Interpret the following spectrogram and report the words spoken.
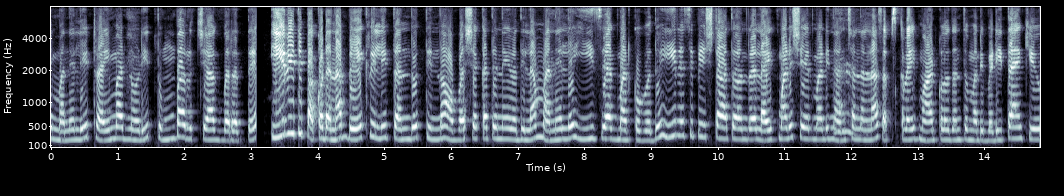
ನಿಮ್ಮ ಮನೇಲಿ ಟ್ರೈ ಮಾಡಿ ನೋಡಿ, ತುಂಬಾ ರುಚಿಯಾಗಿ ಬರುತ್ತೆ. ಈ ರೀತಿ ಪಕೋಡನ ಬೇಕ್ರಿಲಿ ತಂದು ತಿನ್ನೋ ಅವಶ್ಯಕತೆನೇ ಇರೋದಿಲ್ಲ. ಮನೆಯಲ್ಲೇ ಈಸಿಯಾಗಿ ಮಾಡ್ಕೋಬಹುದು ಈ ರೆಸಿಪಿ ಇಷ್ಟ ಆಯ್ತು ಅಂದ್ರೆ ಲೈಕ್ ಮಾಡಿ ಶೇರ್ ಮಾಡಿ. ನನ್ನ ಚಾನಲ್ನ ಸಬ್ಸ್ಕ್ರೈಬ್ ಮಾಡ್ಕೊಳ್ಳೋದಂತೂ ಮರಿಬೇಡಿ. ಥ್ಯಾಂಕ್ ಯು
